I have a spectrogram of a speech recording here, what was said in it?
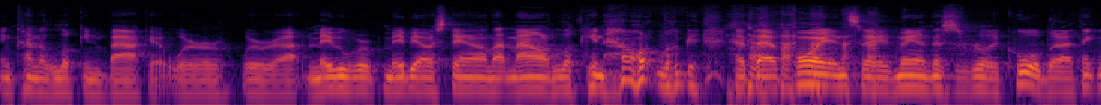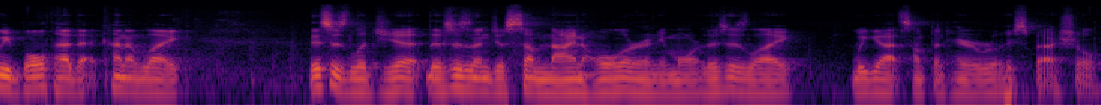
and kind of looking back at where we were at. Maybe we're maybe I was standing on that mound looking out, looking at that point and saying, "Man, this is really cool." But I think we both had that kind of like, "This is legit. This isn't just some nine holer anymore. This is like we got something here really special."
